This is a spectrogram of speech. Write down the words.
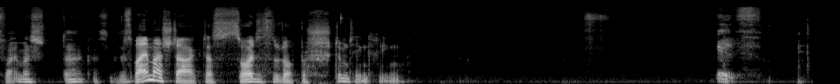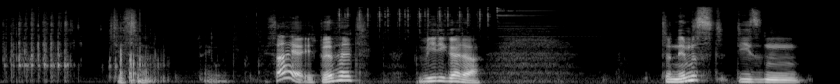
Zweimal stark, hast du gesagt? Zweimal stark, das solltest du doch bestimmt hinkriegen. Elf. Siehst du? Sehr gut. Ich sag ja, ich würfelt wie die Götter. Du nimmst diesen,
